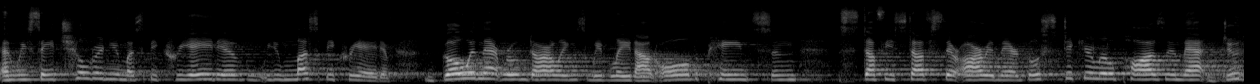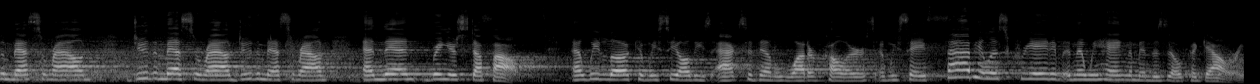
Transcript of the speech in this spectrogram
And we say, Children, you must be creative. You must be creative. Go in that room, darlings. We've laid out all the paints and stuffy stuffs there are in there. Go stick your little paws in that, do the mess around, do the mess around, do the mess around, and then bring your stuff out and we look and we see all these accidental watercolors and we say, fabulous, creative, and then we hang them in the Zilkha Gallery.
